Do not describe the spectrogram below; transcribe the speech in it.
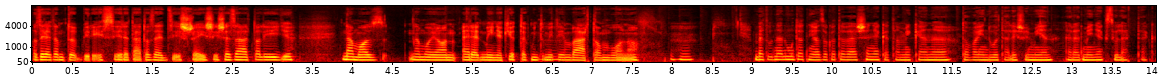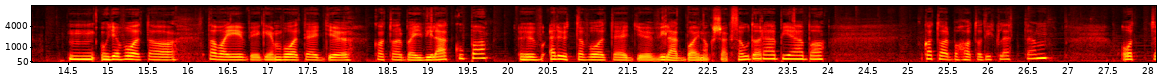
az életem többi részére, tehát az edzésre is, és ezáltal így nem az, nem olyan eredmények jöttek, mint amit én vártam volna. Uh-huh. Be tudnád mutatni azokat a versenyeket, amiken tavaly indultál, és hogy milyen eredmények születtek? Mm, ugye volt a tavaly év végén volt egy Katarba egy világkupa, előtte volt egy világbajnokság Szaudarábiába, Katarba hatodik lettem, ott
